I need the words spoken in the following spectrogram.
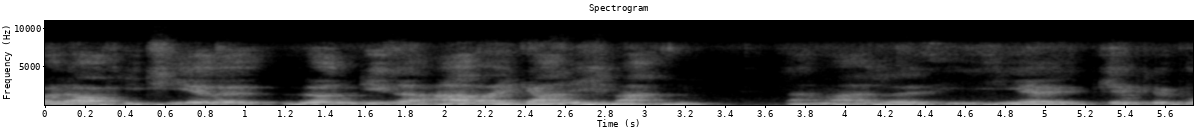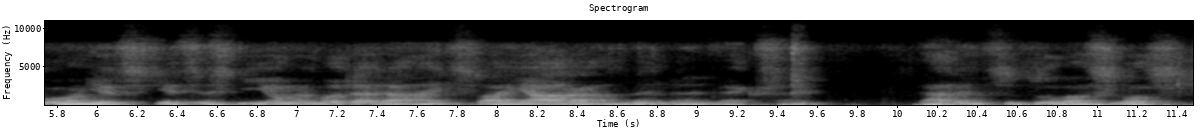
und auch die Tiere würden diese Arbeit gar nicht machen. Sag mal, also hier Kind geboren, jetzt, jetzt ist die junge Mutter da ein, zwei Jahre an Windeln wechseln. Wer hat denn zu sowas Lust?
